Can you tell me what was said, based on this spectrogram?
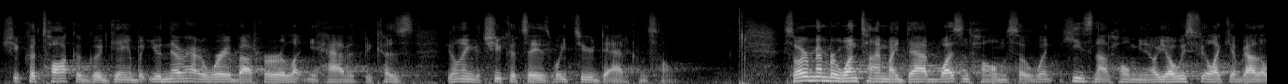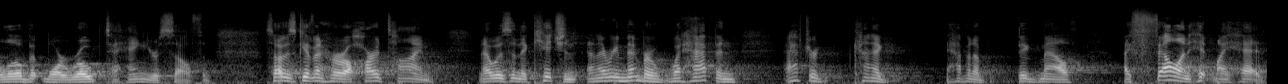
she could talk a good game, but you never had to worry about her letting you have it because the only thing that she could say is wait till your dad comes home. So I remember one time my dad wasn't home, so when he's not home, you know, you always feel like you've got a little bit more rope to hang yourself. And so I was giving her a hard time, and I was in the kitchen, and I remember what happened after kind of having a big mouth. I fell and hit my head,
